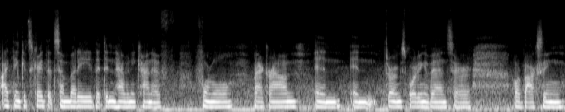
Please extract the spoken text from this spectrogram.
I think it's great that somebody that didn't have any kind of formal background in in throwing sporting events or or boxing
